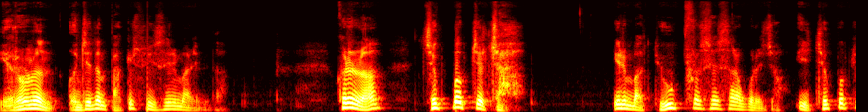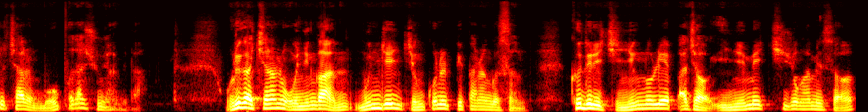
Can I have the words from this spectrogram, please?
여론은 언제든 바뀔 수 있으니 말입니다. 그러나 적법 절차, 이른바 듀 프로세스라고 그러죠. 이 적법 절차는 무엇보다 중요합니다. 우리가 지난 5년간 문재인 정권을 비판한 것은 그들이 진영 논리에 빠져 이념에 치중하면서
